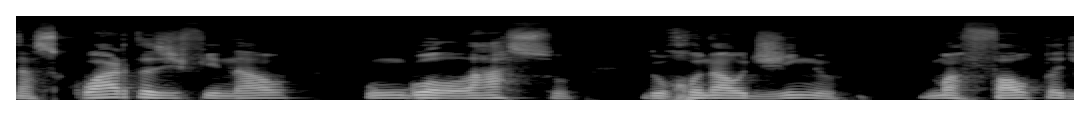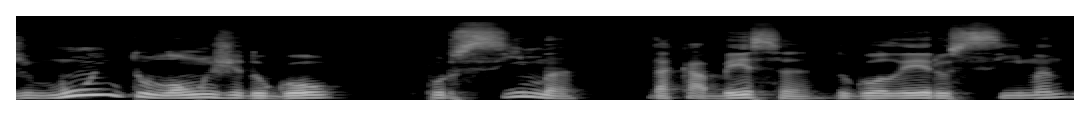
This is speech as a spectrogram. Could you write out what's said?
nas quartas de final com um golaço do Ronaldinho, uma falta de muito longe do gol, por cima da cabeça do goleiro Siman,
